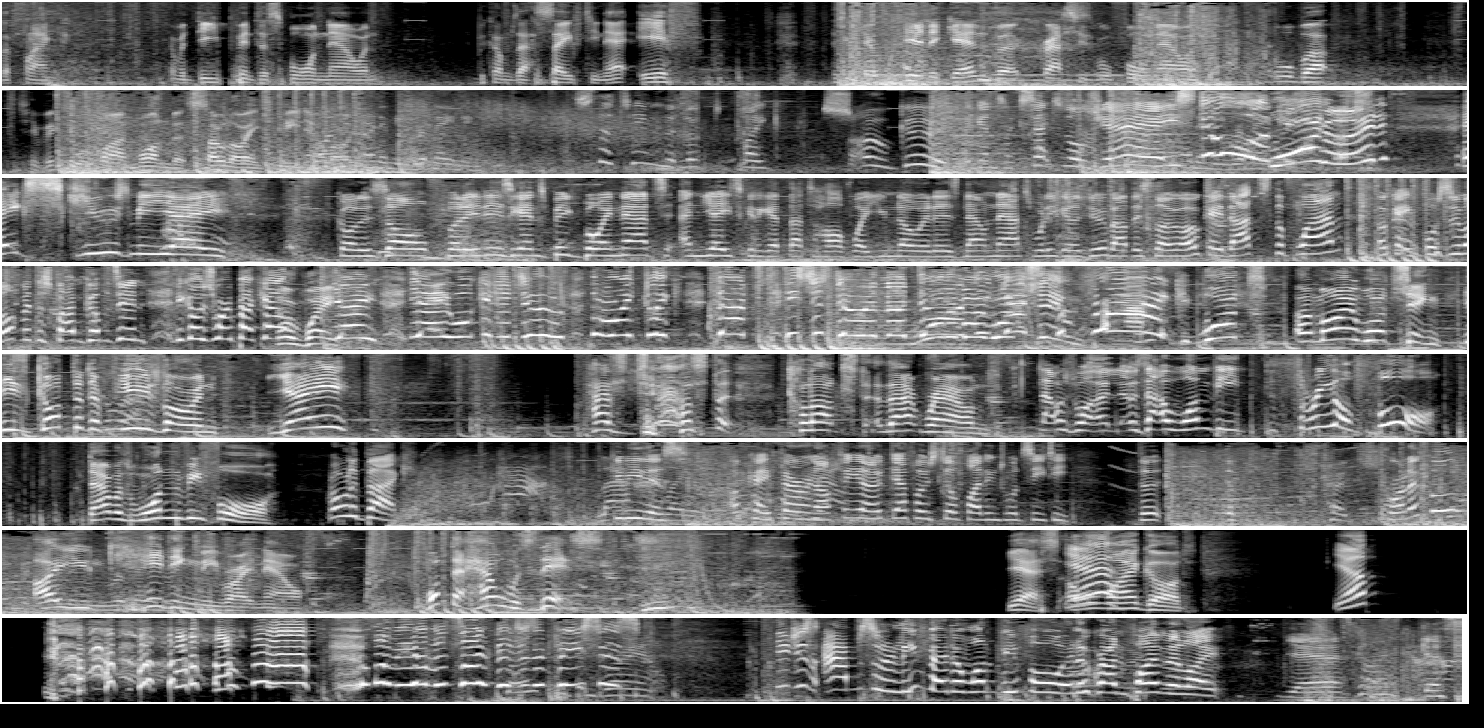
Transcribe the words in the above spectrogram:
of the flank. Coming deep into spawn now and it becomes that safety net if they get weird again, but crashies will fall now and all but see Victor will find one, but solo HP now. One enemy remaining. This is the team that looked like so good against like Sentinels. Yay! Still looking What? good. Excuse me, Yay. Got his ult, but it is against Big Boy Nat, and Yates gonna get that to halfway. You know it is. Now, Nat, what are you gonna do about this though? Okay, that's the plan. Okay, forces him off, and the spam comes in. He goes right back out. No way. Yay! Yay! What can you do? The right click. Nat, he's just doing the. What am I watching? The frag. What am I watching? He's got the defuse, Lauren. Yay has just clutched that round. That was what? Was that a one v three or four? That was 1v4. Roll it back. Give me this. Okay, fair enough. You know, d3ffo's still fighting towards CT. The the Chronicle? Are you kidding me right now? What the hell was this? Yes, oh Yeah. oh my god. Yep. On the other side, they're just in pieces. You just absolutely fed a 1v4 in a grand final. Like, yeah, guess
